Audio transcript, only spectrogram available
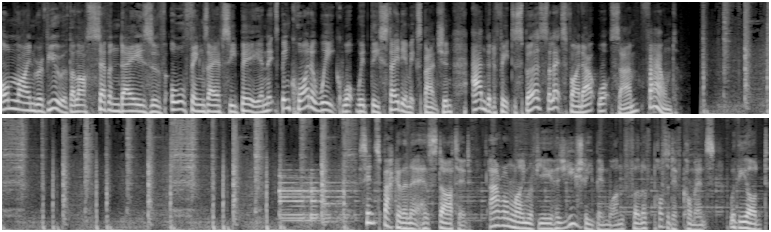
online review of the last seven days of all things AFCB, and it's been quite a week, what with the stadium expansion and the defeat to Spurs. So let's find out what Sam found. Since Back of the Net has started, our online review has usually been one full of positive comments, with the odd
